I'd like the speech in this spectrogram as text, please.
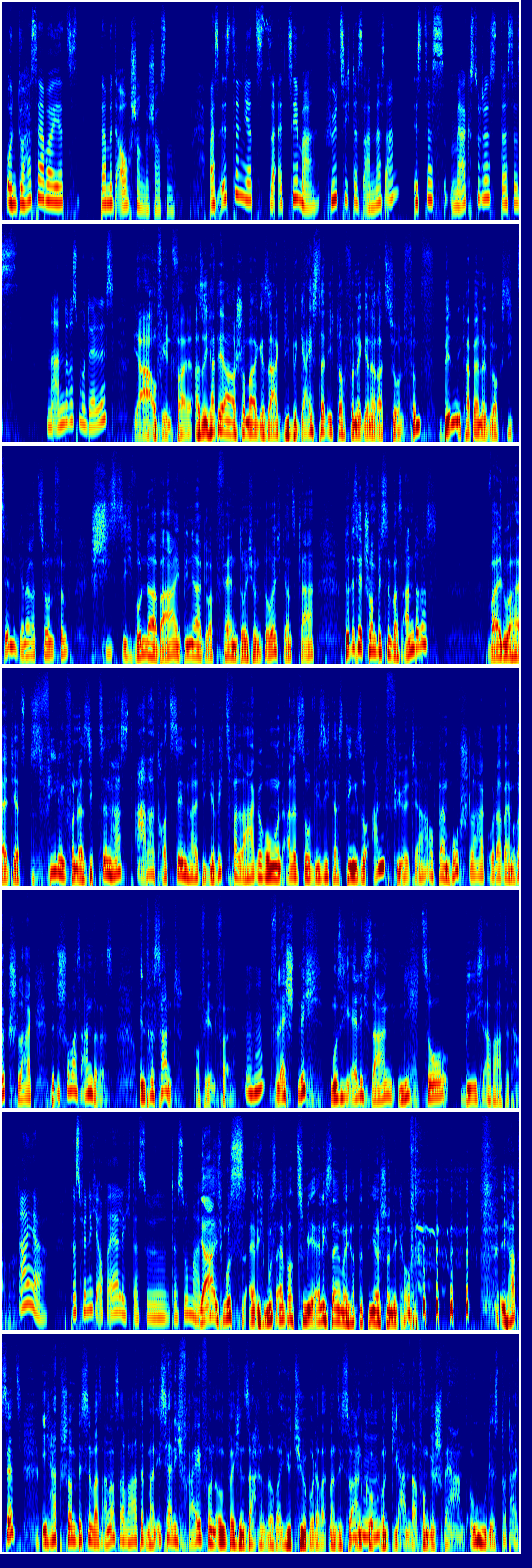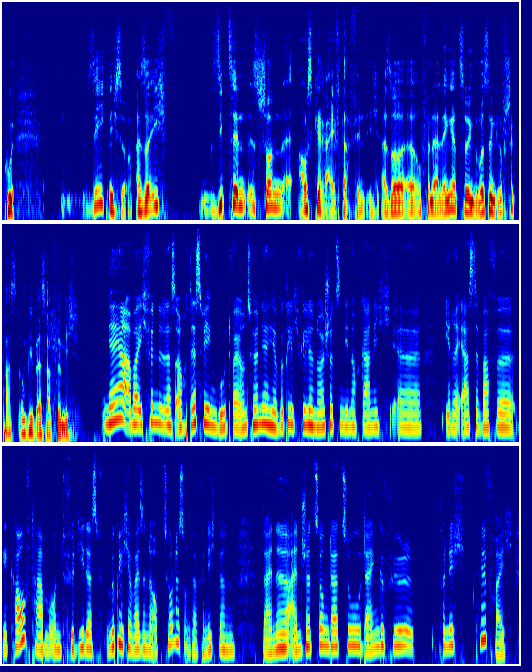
Und du hast ja aber jetzt damit auch schon geschossen. Was ist denn jetzt, erzähl mal, fühlt sich das anders an? Ist das, merkst du das, dass es ein anderes Modell ist? Ja, auf jeden Fall. Also ich hatte ja schon mal gesagt, wie begeistert ich doch von der Generation 5 bin. Ich habe ja eine Glock 17, Generation 5, schießt sich wunderbar. Ich bin ja Glock-Fan durch und durch, ganz klar. Das ist jetzt schon ein bisschen was anderes, weil du halt jetzt das Feeling von der 17 hast, aber trotzdem halt die Gewichtsverlagerung und alles so, wie sich das Ding so anfühlt, ja, auch beim Hochschlag oder beim Rückschlag, das ist schon was anderes. Interessant, auf jeden Fall. Mhm. Flasht mich, muss ich ehrlich sagen, nicht so, wie ich es erwartet habe. Ah ja, das finde ich auch ehrlich, dass du das so machst. Ja, ich muss, ich muss einfach zu mir ehrlich sein, weil ich habe das Ding ja schon gekauft. Ich hab's jetzt. Ich habe schon ein bisschen was anderes erwartet. Man ist ja nicht frei von irgendwelchen Sachen, so bei YouTube oder was man sich so Mhm. anguckt. Und die haben davon geschwärmt. Uh, das ist total cool. Sehe ich nicht so. Also ich 17 ist schon äh, ausgereifter, finde ich. Also äh, auch von der Länge zu den größeren Griffstück passt irgendwie besser für mich. Naja, aber ich finde das auch deswegen gut, weil uns hören ja hier wirklich viele Neuschützen, die noch gar nicht äh, ihre erste Waffe gekauft haben und für die das möglicherweise eine Option ist. Und da finde ich dann deine Einschätzung dazu, dein Gefühl, finde ich hilfreich.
